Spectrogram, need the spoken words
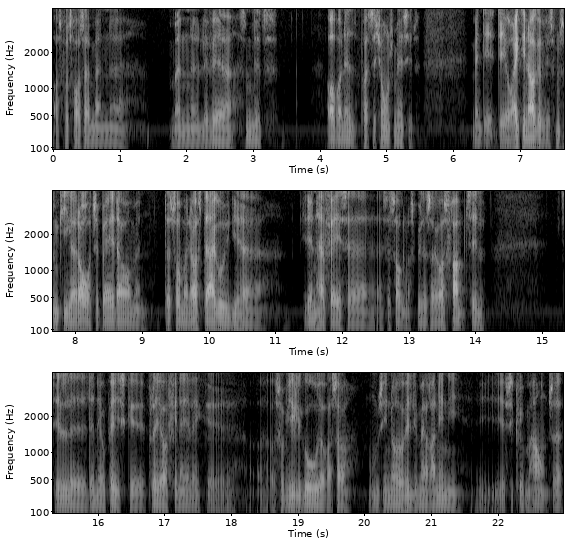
også på trods af, at man, øh, man øh, leverer sådan lidt op og ned præstationsmæssigt. Men det, det er jo rigtigt nok, at hvis man sådan kigger et år tilbage, der, var man, der så man jo også stærk ud i, de her, i den her fase af, af sæsonen, og spiller sig jo også frem til, til øh, den europæiske playoff-finale, ikke? Øh, og, og så virkelig god ud, og var så må man sige, noget uheldigt med at rende ind i, i FC København, så jeg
